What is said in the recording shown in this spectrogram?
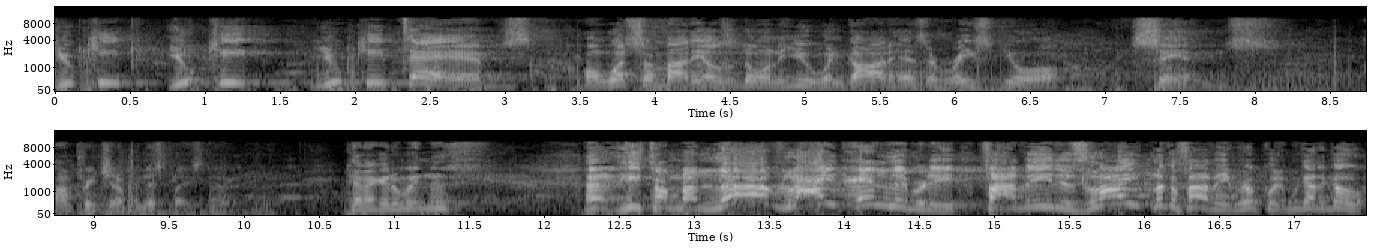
You keep you keep you keep tabs on what somebody else is doing to you when God has erased your sins. I'm preaching up in this place now. Can I get a witness? Uh, he's talking about love, light, and liberty. 5 8 is light. Look at 5 8 real quick. We got to go.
